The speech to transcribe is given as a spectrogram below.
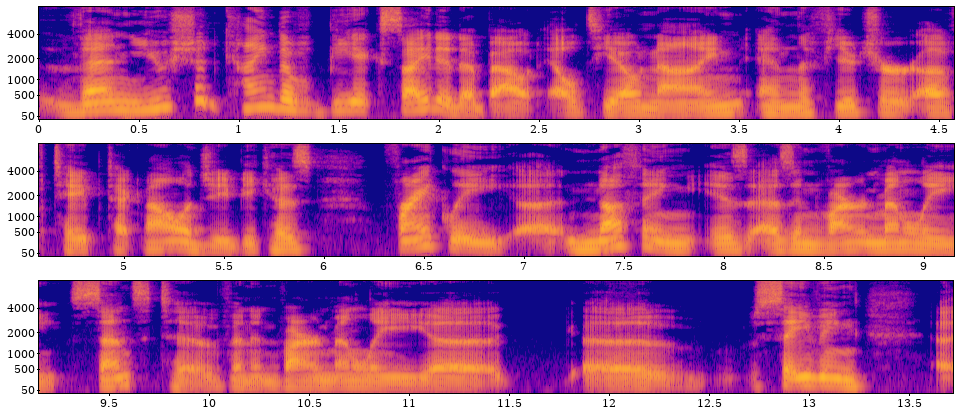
then you should kind of be excited about LTO9 and the future of tape technology because, frankly, uh, nothing is as environmentally sensitive and environmentally uh, uh, saving uh,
